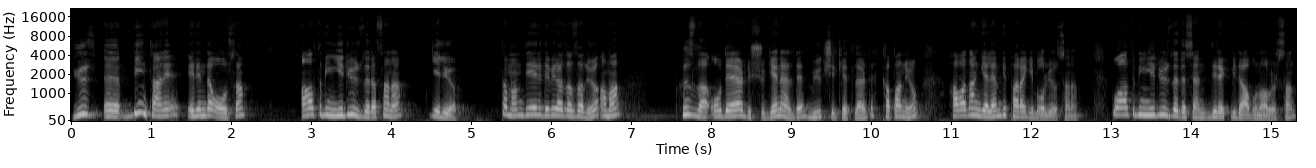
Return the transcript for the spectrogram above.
100 e, 1000 tane elinde olsa 6700 lira sana geliyor. Tamam diğeri de biraz azalıyor ama hızla o değer düşüşü genelde büyük şirketlerde kapanıyor. Havadan gelen bir para gibi oluyor sana. Bu 6700'de de sen direkt bir daha bunu alırsan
